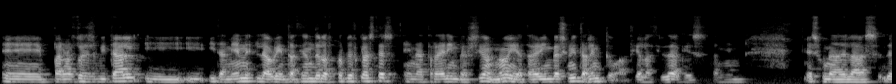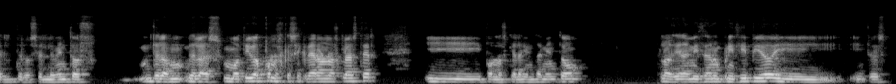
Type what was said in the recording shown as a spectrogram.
eh, para nosotros es vital y, también la orientación de los propios clústeres en atraer inversión, ¿no? Y atraer inversión y talento hacia la ciudad, que es también es una de las de, los elementos de los, de los motivos por los que se crearon los clústeres y por los que el ayuntamiento los dinamizó en un principio y, entonces,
